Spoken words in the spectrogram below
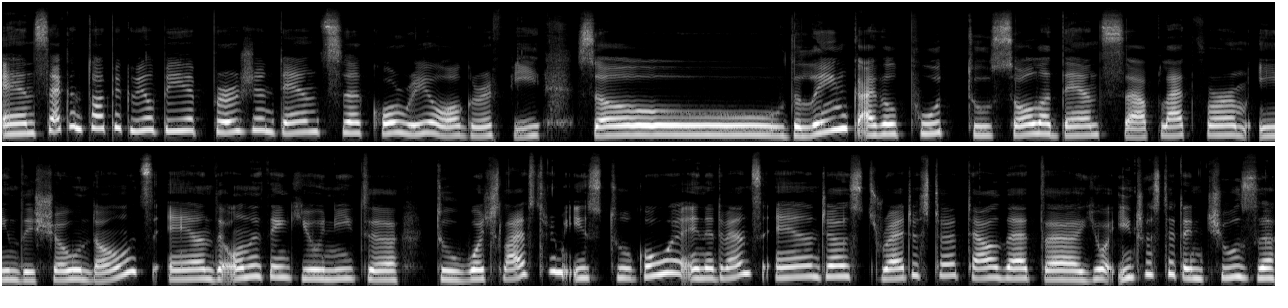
and second topic will be Persian dance uh, choreography. So the link I will put to Sola Dance platform in the show notes and the only thing you need to watch live stream is to go in advance and just register tell that uh, you're interested and choose uh,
